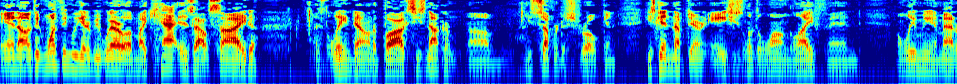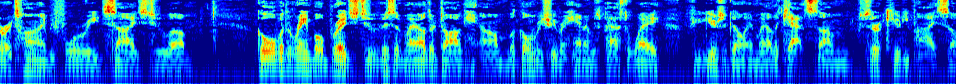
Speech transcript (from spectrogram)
And uh, I think one thing we got to be aware of: my cat is outside, is laying down in a box. He's not going. Um, he suffered a stroke, and he's getting up there in age. He's lived a long life, and only me a matter of time before he decides to um, go over the Rainbow Bridge to visit my other dog, um, the Golden Retriever Hannah, who's passed away a few years ago, and my other cats, um, Sir Cutie Pie. So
